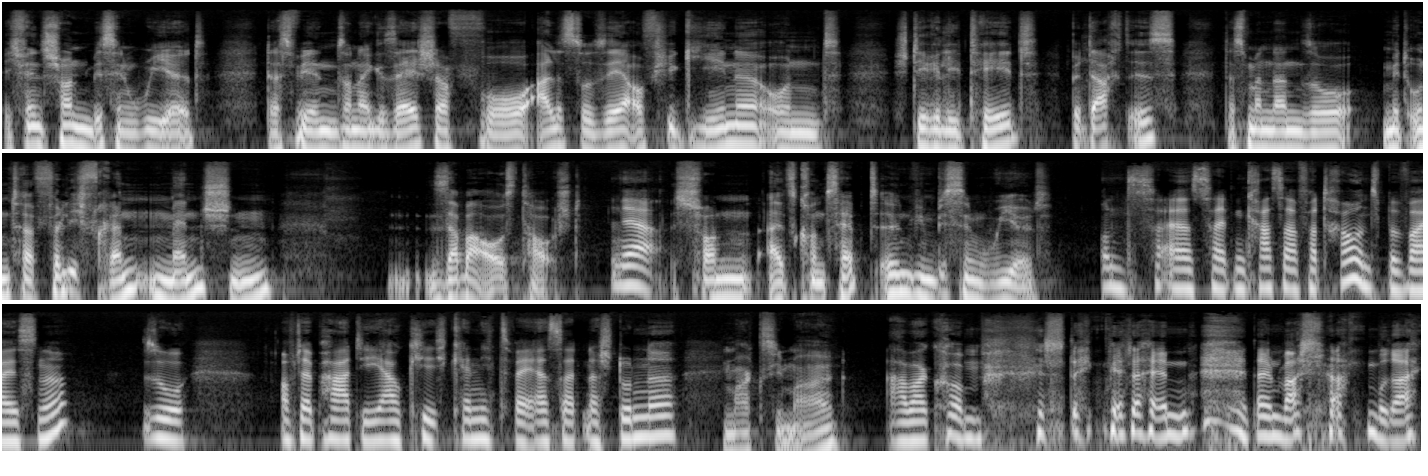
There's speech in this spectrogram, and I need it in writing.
Ich finde es schon ein bisschen weird, dass wir in so einer Gesellschaft, wo alles so sehr auf Hygiene und Sterilität bedacht ist, dass man dann so mitunter völlig fremden Menschen Sabber austauscht. Ja, Ist schon als Konzept irgendwie ein bisschen weird. und es ist halt ein krasser Vertrauensbeweis, ne? So auf der Party, ja, okay, ich kenne dich zwar erst seit einer Stunde, Maximal. aber komm, steck mir deinen dein Waschlappen rein.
